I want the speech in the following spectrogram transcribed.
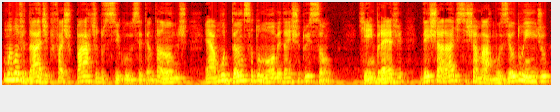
Uma novidade que faz parte do ciclo dos 70 anos é a mudança do nome da instituição, que em breve deixará de se chamar Museu do Índio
